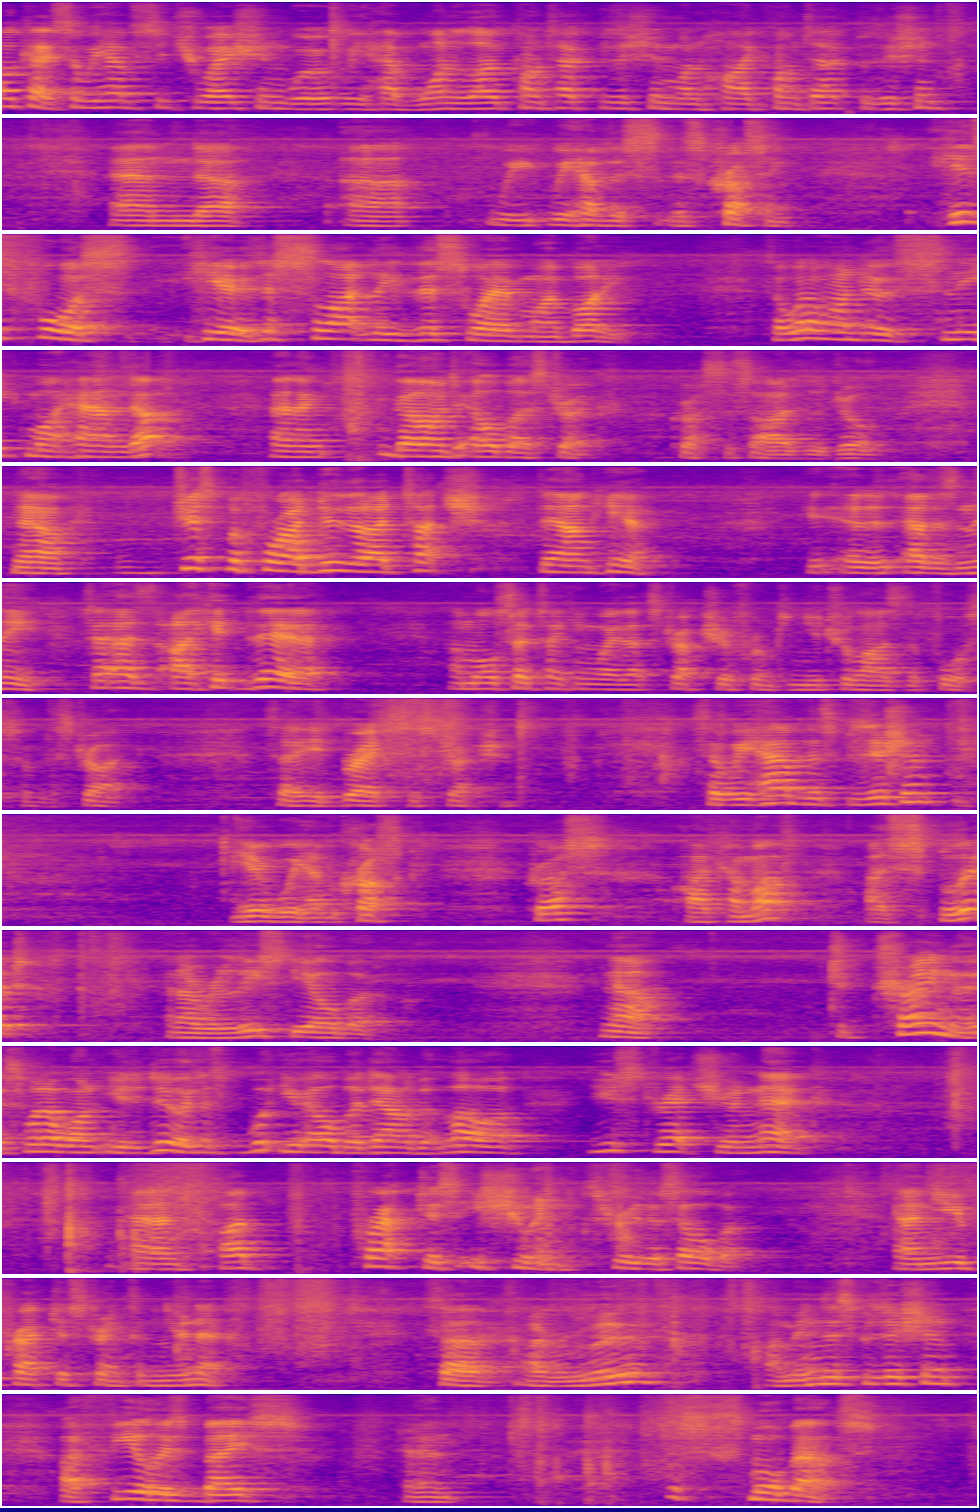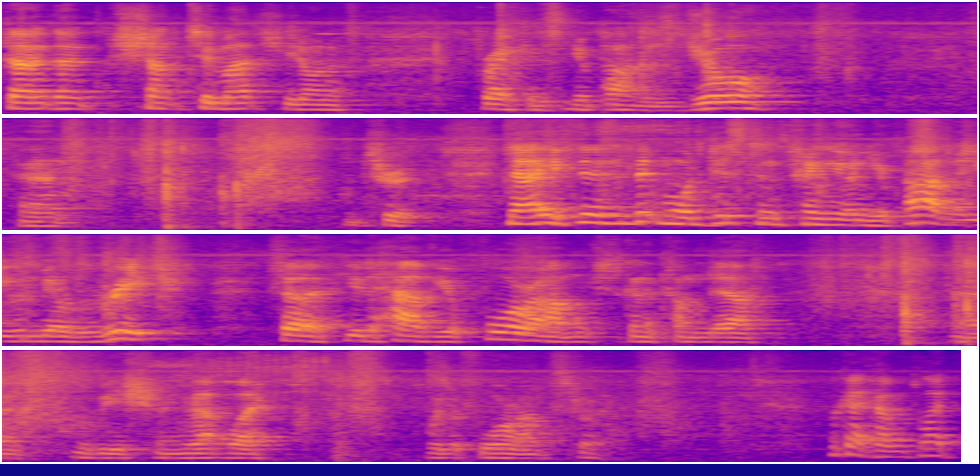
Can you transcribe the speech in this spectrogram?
Okay, so we have a situation where we have one low contact position, one high contact position, and uh, uh, we, we have this, this crossing. His force here is just slightly this way of my body. So what I want to do is sneak my hand up and then go into elbow stroke across the side of the jaw. Now, just before I do that, I touch down here at his knee. So as I hit there, I'm also taking away that structure from to neutralize the force of the strike. So it breaks the structure. So we have this position. Here we have a cross, cross. I come up, I split, and I release the elbow. Now, to train this, what I want you to do is just put your elbow down a bit lower, you stretch your neck, and I practice issuing through this elbow, and you practice strengthening your neck. So I remove, I'm in this position, I feel his base, and just small bounce. Don't, don't shunt too much, you don't want to break his, your partner's jaw, and through. Now if there's a bit more distance between you and your partner, you wouldn't be able to reach, so you'd have your forearm which is going to come down, and we'll be issuing that way with a forearm stroke. Okay, have a play.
